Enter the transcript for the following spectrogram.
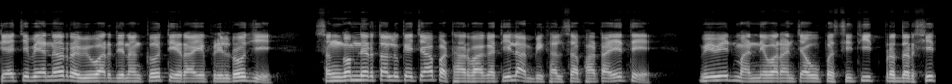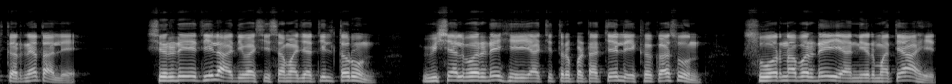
त्याचे बॅनर रविवार दिनांक तेरा एप्रिल रोजी संगमनेर तालुक्याच्या पठार भागातील आंबीखालसा फाटा येथे विविध मान्यवरांच्या उपस्थितीत प्रदर्शित करण्यात आले. शिर्डी येथील आदिवासी समाजातील तरुण विशाल बर्डे हे या चित्रपटाचे लेखक असून सुवर्णा बर्डे या निर्मात्या आहेत.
